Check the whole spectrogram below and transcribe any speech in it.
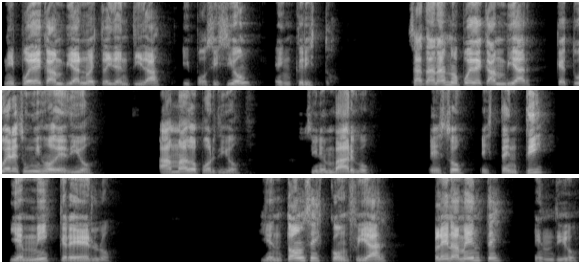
ni puede cambiar nuestra identidad y posición en Cristo. Satanás no puede cambiar que tú eres un hijo de Dios, amado por Dios. Sin embargo, eso está en ti y en mí creerlo. Y entonces confiar plenamente en Dios.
